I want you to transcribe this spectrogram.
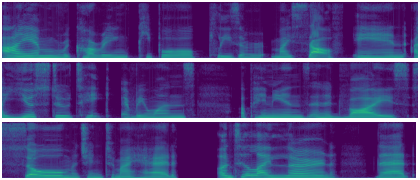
I am recovering people pleaser myself. And I used to take everyone's opinions and advice so much into my head until I learned that,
